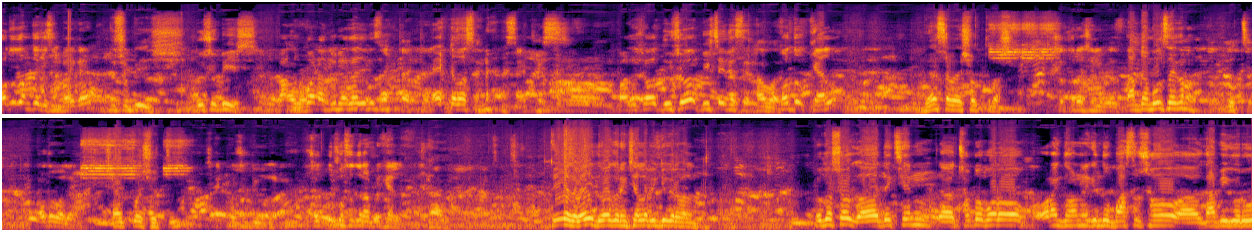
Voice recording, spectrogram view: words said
কত দাম চাইছেন ভাই এটা? দুশো বিশ। দুশো বিশ। বাসু কটা দুইটা দেওয়া একটা, একটা। সহ দুশো বিশ চাইতেছেন। হ্যাঁ। কত খেয়াল? বেশ ভাই সত্তর সত্তর আশি দামটা বলছে এখনও? বুঝছে কত বলে? ষাট পঁয়ষট্টি। ষাট পঁয়ষট্টি বলে। সত্তর পঁচাত্তর আপনি খেয়াল? হ্যাঁ। ঠিক আছে ভাই দোয়া করে ইনশাল্লাহ বিক্রি করে ফেলেন। তো দর্শক দেখছেন ছোট বড় অনেক ধরনের কিন্তু বাছুর সহ গাভি গরু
